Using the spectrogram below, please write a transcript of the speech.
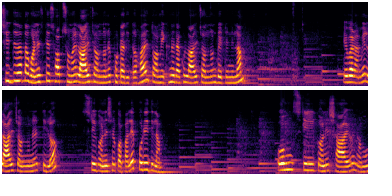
সিদ্ধিদাতা গণেশকে সব সময় লাল চন্দনে ফোঁটা দিতে হয়। তো আমি এখানে দেখো লাল চন্দন বেটে নিলাম। এবার আমি লাল চন্দনের তিলক শ্রী গণেশের কপালে পরিয়ে দিলাম। ওম শ্রী গণেশায় নমো।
